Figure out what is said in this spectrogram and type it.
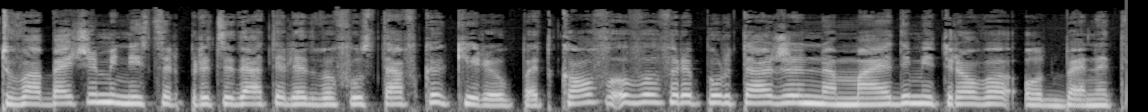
Това беше министър-председателят в оставка Кирил Петков в репортажа на Майя Димитрова от БНТ.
